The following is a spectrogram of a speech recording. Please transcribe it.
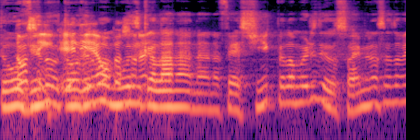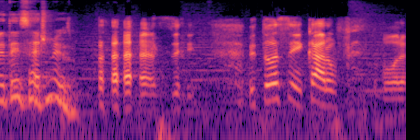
Tô Então, ouvindo, assim, ouvindo é uma um música personagem- lá na, na, na festinha que, pelo amor de Deus, só em 1997 mesmo. Então, assim, cara, o... Bom, né?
